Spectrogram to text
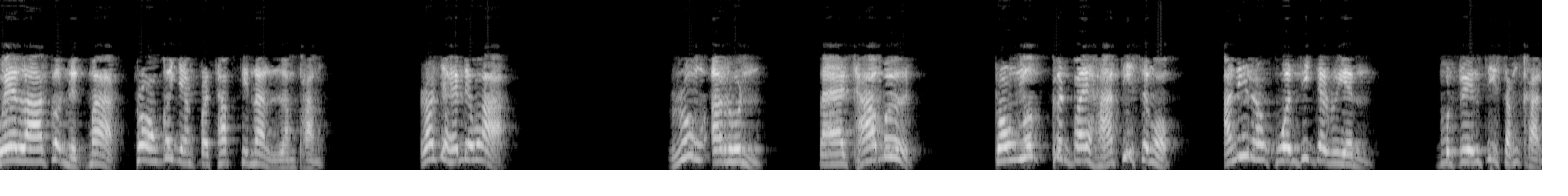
เวลาก็ดึกมาก พระองค์ก็ยังประทับที่นั่นลำพัง เราจะเห็นได้ว่า รุ่งอรุณ แต่เช้ามืดตรงลุกขึ้นไปหาที่สงบ อันนี้เราควรที่จะเรียนบทเรียนที่สำคัญ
